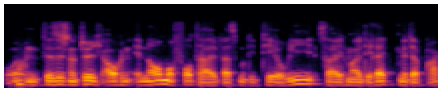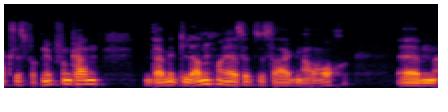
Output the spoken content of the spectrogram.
Und das ist natürlich auch ein enormer Vorteil, dass man die Theorie, sage ich mal, direkt mit der Praxis verknüpfen kann. Und damit lernt man ja sozusagen auch ähm,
